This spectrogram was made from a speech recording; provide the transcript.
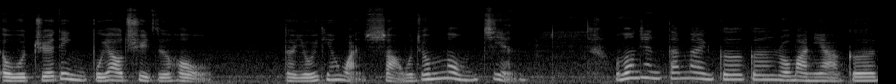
呃，我决定不要去之后的有一天晚上，我就梦见，我梦见丹麦哥跟罗马尼亚哥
